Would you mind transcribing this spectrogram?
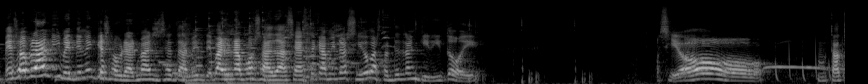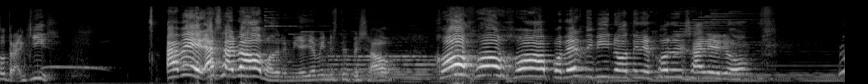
Me sobran y me tienen que sobrar más, exactamente. Vale, una posada, o sea, este camino ha sido bastante tranquilito, eh Ha sido... Está todo tranquis. A ver, ha salvado Madre mía, ya viene este pesado. ¡Jo, jo, jo! Poder divino, te mejora el salero.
